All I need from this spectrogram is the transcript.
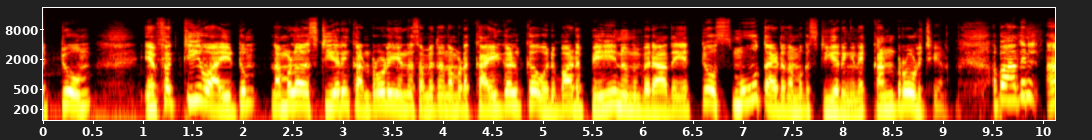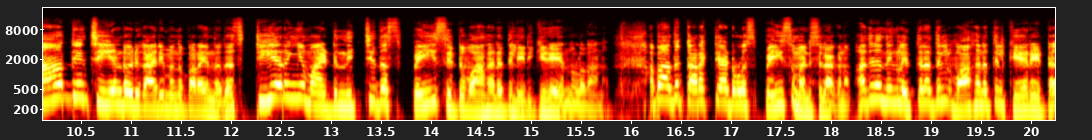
ഏറ്റവും എഫക്റ്റീവായിട്ടും നമ്മൾ സ്റ്റിയറിംഗ് കൺട്രോൾ ചെയ്യുന്ന സമയത്ത് നമ്മുടെ കൈകൾക്ക് ഒരുപാട് പെയിൻ ഒന്നും വരാതെ ഏറ്റവും സ്മൂത്ത് ആയിട്ട് നമുക്ക് സ്റ്റിയറിങ്ങിനെ കൺട്രോൾ ചെയ്യണം. അപ്പോൾ അതിൽ ആദ്യം ചെയ്യേണ്ട ഒരു കാര്യം എന്ന് പറയുന്നത് സ്റ്റിയറിങ്ങുമായിട്ട് നിശ്ചിത സ്പേസ് ഇട്ട് വാഹനത്തിൽ ഇരിക്കുക എന്നുള്ളതാണ്. അപ്പോൾ അത് കറക്റ്റ് ആയിട്ടുള്ള സ്പേസ് മനസ്സിലാക്കണം. അതിന് നിങ്ങൾ ഇത്തരത്തിൽ വാഹനത്തിൽ കയറിയിട്ട്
